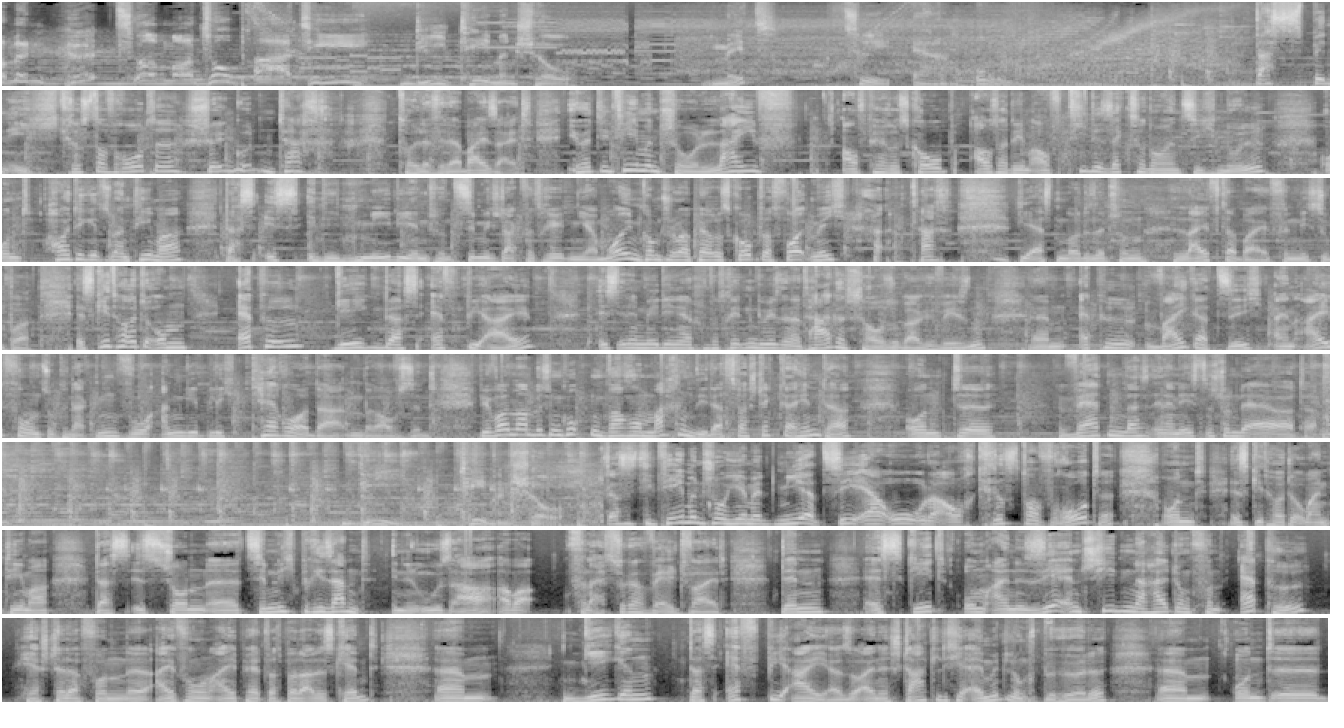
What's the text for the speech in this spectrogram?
Willkommen zur Motto Party. Die Themenshow. Mit CRO. Das bin ich, Christoph Rote. Schönen guten Tag. Toll, dass ihr dabei seid. Ihr hört die Themenshow live auf Periscope, außerdem auf Tide 96.0. Und heute geht es um ein Thema, das ist in den Medien schon ziemlich stark vertreten. Ja, moin, kommt schon mal Periscope, das freut mich. Tag, die ersten Leute sind schon live dabei, finde ich super. Es geht heute um Apple gegen das FBI. Ist in den Medien ja schon vertreten gewesen, in der Tagesschau sogar gewesen. Ähm, Apple weigert sich, ein iPhone zu knacken, wo angeblich Terrordaten drauf sind sind. Wir wollen mal ein bisschen gucken, warum machen sie das, was steckt dahinter und äh, werden das in der nächsten Stunde erörtern. Die Themenshow. Das ist die Themenshow hier mit mir, CRO oder auch Christoph Rote. Und es geht heute um ein Thema, das ist schon äh, ziemlich brisant in den USA, aber vielleicht sogar weltweit. Denn es geht um eine sehr entschiedene Haltung von Apple, Hersteller von äh, iPhone, iPad, was man da alles kennt, ähm, gegen das FBI, also eine staatliche Ermittlungsbehörde. Ähm, und äh,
